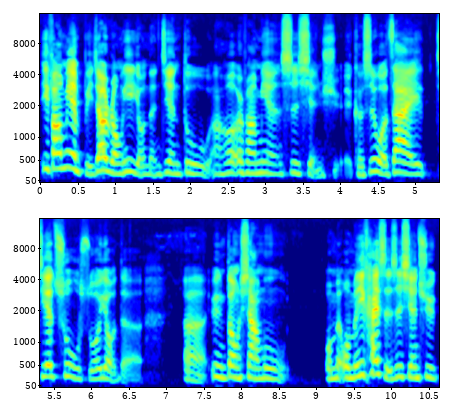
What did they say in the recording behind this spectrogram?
一方面比较容易有能见度，然后二方面是显学。可是我在接触所有的呃运动项目，我们我们一开始是先去。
